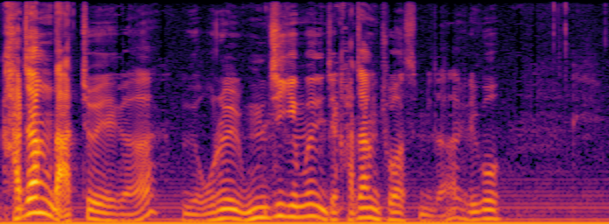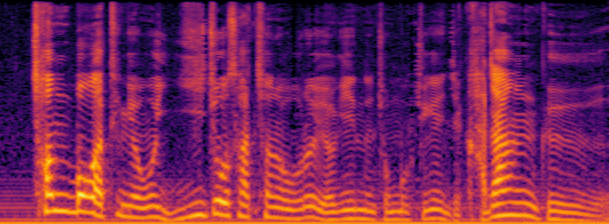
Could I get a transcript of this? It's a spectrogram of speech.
가장 낮죠 얘가 오늘 움직임은 이제 가장 좋았습니다. 그리고 천보 같은 경우 2조 4천억으로 여기 있는 종목 중에 이제 가장 그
